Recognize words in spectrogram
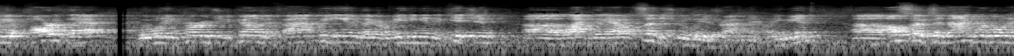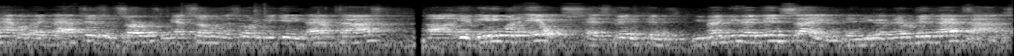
to be a part of that, we want to encourage you to come at 5 p.m. They are meeting in the kitchen uh, like the adult Sunday school is right now. Amen? Uh, also tonight we're going to have a, a, baptism service. We have someone that's going to be getting baptized. Uh, if anyone else has been, you maybe you have been saved and you have never been baptized,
